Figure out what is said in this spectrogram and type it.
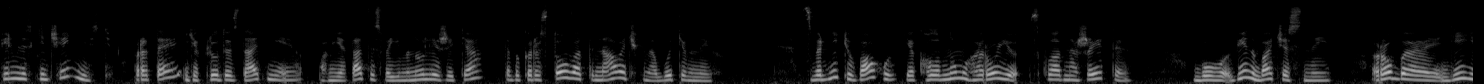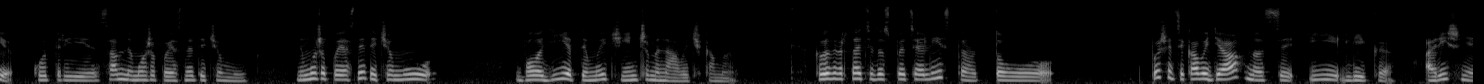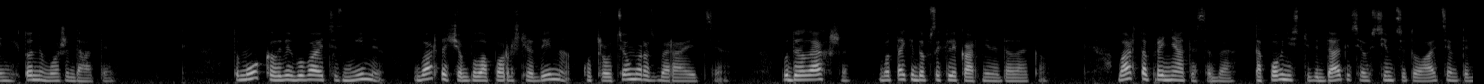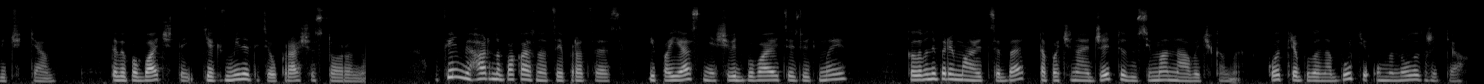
Фільм Нескінченність про те, як люди здатні пам'ятати свої минулі життя та використовувати навички, набуті в них. Зверніть увагу, як головному герою складно жити, бо він бачить сни, робить дії, котрі сам не може пояснити чому, не може пояснити, чому володіє тими чи іншими навичками. Коли звертається до спеціаліста, то пише цікавий діагноз і ліки, а рішення ніхто не може дати. Тому, коли відбуваються зміни, варто, щоб була поруч людина, котра у цьому розбирається. Буде легше, бо так і до психлікарні недалеко. Варто прийняти себе та повністю віддатися усім ситуаціям та відчуттям, та ви побачите, як змінитися у кращу сторону. У фільмі гарно показано цей процес і пояснює, що відбувається з людьми, коли вони приймають себе та починають жити з усіма навичками, котрі були набуті у минулих життях.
